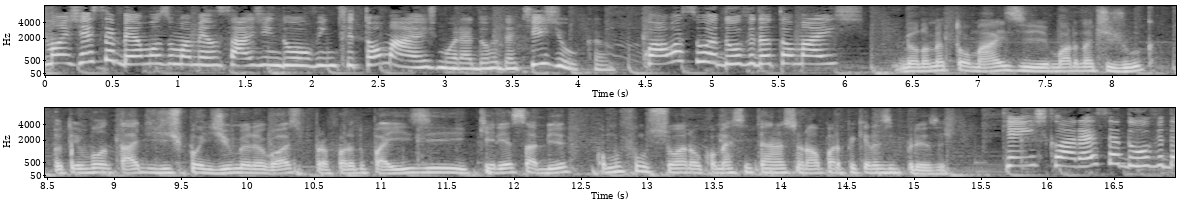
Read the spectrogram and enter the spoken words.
Nós recebemos uma mensagem do ouvinte Tomás, morador da Tijuca. Qual a sua dúvida, Tomás? Meu nome é Tomás e moro na Tijuca. Eu tenho vontade de expandir o meu negócio para fora do país e queria saber como funciona o comércio internacional para pequenas empresas. Quem esclarece a dúvida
